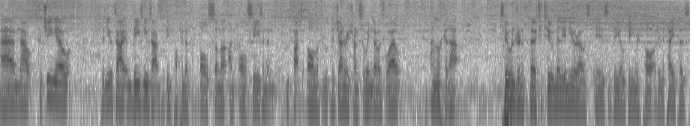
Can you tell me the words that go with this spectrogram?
Um, now, Coutinho, the news item, these news items have been popping up all summer and all season, and in fact all of the January transfer window as well. And look at that, 232 million euros is the deal being reported in the papers.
